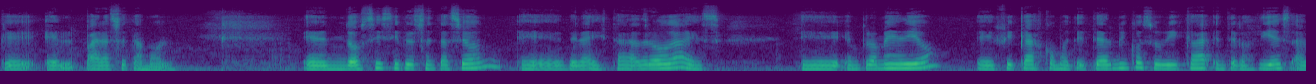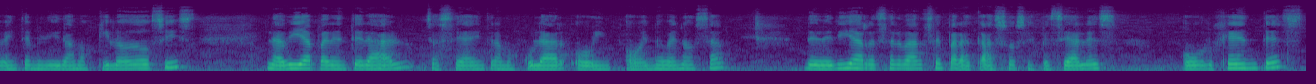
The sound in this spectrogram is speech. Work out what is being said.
que el paracetamol. En dosis y presentación eh, de la, esta droga es eh, en promedio eficaz como antitérmico, se ubica entre los 10 a 20 miligramos kilodosis. La vía parenteral, ya sea intramuscular o, o endovenosa, debería reservarse para casos especiales o urgentes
